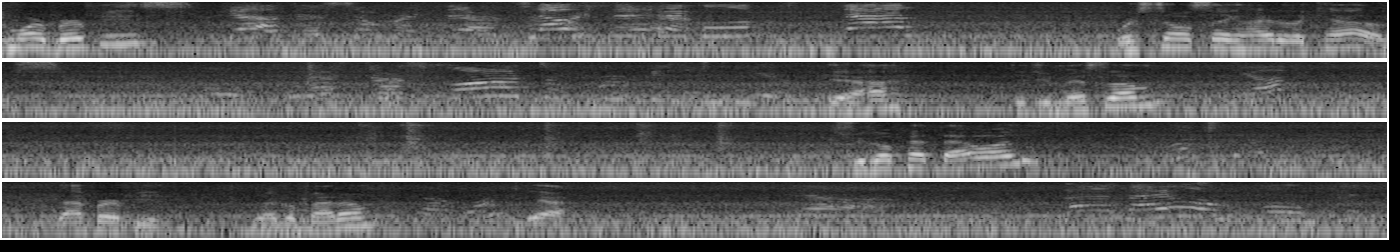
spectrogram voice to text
There's more burpees? Yeah, there's some right there. Go upstairs. We're still saying hi to the calves. There's, there's lots of burpees in here. Yeah? Did you miss them? Yep. Should we go pet that one? That burpee. You wanna go pet him? That one? Yeah. Yeah. And I want to go pick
